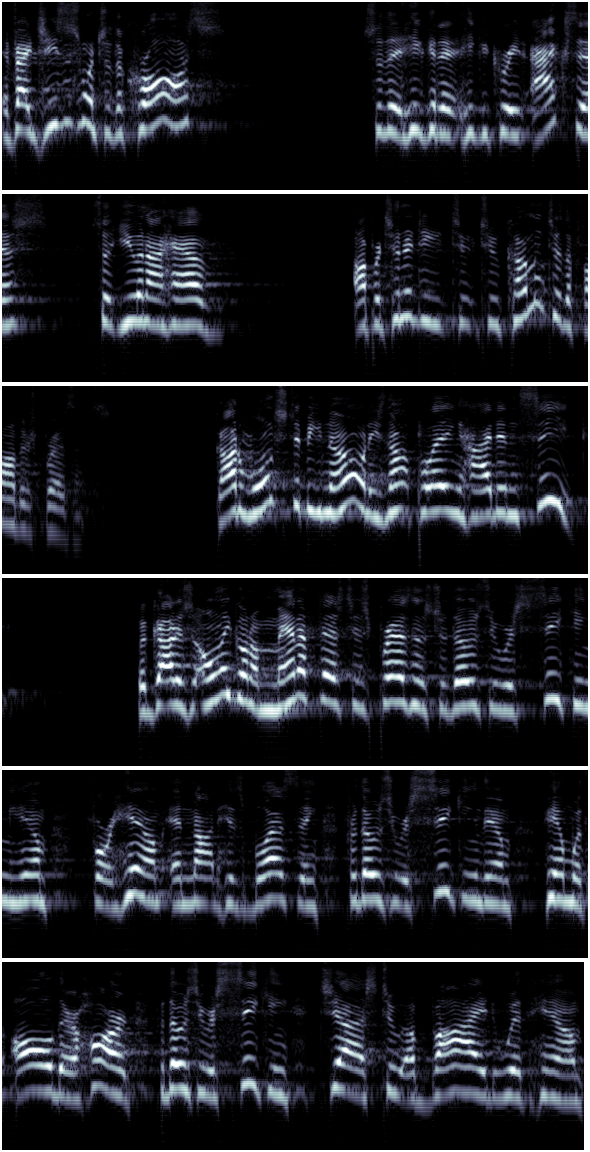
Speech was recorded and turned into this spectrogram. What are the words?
In fact, Jesus went to the cross so that he could, uh, he could create access so that you and I have opportunity to, to come into the Father's presence. God wants to be known, He's not playing hide and seek. But God is only going to manifest his presence to those who are seeking him for him and not his blessing, for those who are seeking them, him with all their heart, for those who are seeking just to abide with him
